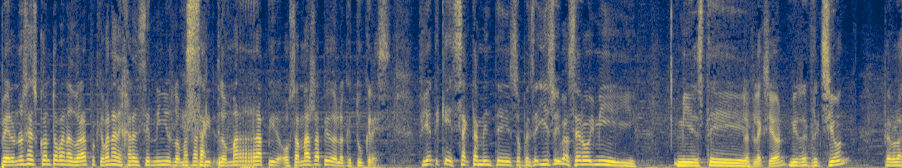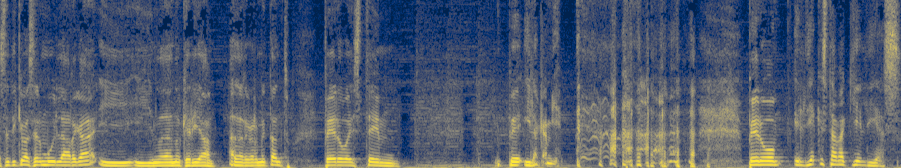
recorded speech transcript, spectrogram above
Pero no sabes cuánto van a durar porque van a dejar de ser niños lo más, rápido, lo más rápido, o sea, más rápido de lo que tú crees. Fíjate que exactamente eso pensé. Y eso iba a ser hoy mi, mi este ¿Reflexión? Mi reflexión, pero la sentí que iba a ser muy larga y, no quería alargarme tanto. Pero este pe- y la cambié. pero el día que estaba aquí Elías,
